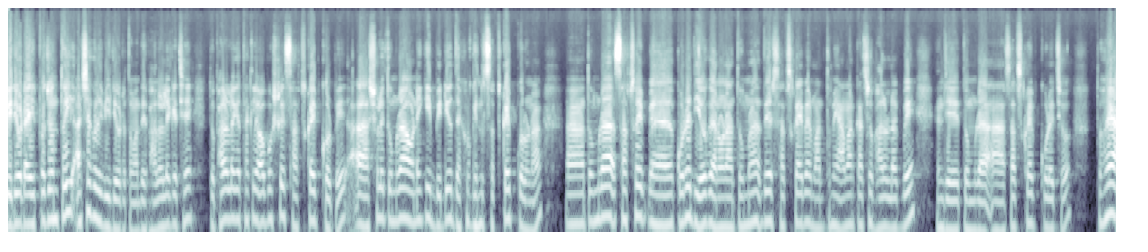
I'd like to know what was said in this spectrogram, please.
ভিডিওটা এই পর্যন্তই। আশা করি ভিডিওটা তোমাদের ভালো লেগেছে। তো ভালো লেগে থাকলে অবশ্যই সাবস্ক্রাইব করবে। আসলে তোমরা অনেকেই ভিডিও দেখো, কিন্তু সাবস্ক্রাইব করো না। তোমরা সাবস্ক্রাইব করে দিও, কেননা তোমাদের সাবস্ক্রাইবের মাধ্যমে আমার কাছেও ভালো লাগবে যে তোমরা সাবস্ক্রাইব করেছ। তো হ্যাঁ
